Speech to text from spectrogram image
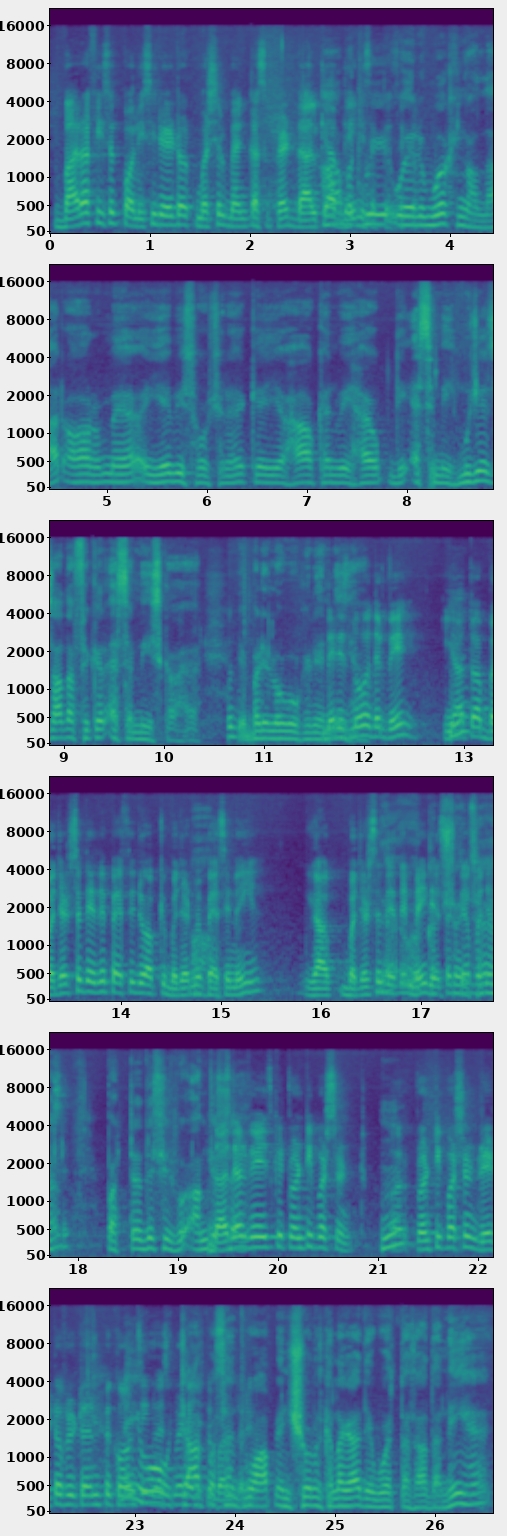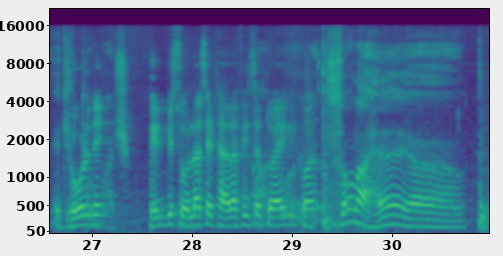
बारह फ़ीसद पॉलिसी रेट और कमर्शियल बैंक का स्प्रेड डाल के हाँ आप दे ही नहीं वी सकते we're वर्किंग ऑन दैट और मैं ये भी सोच रहे कि how can we help the SME मुझे ज़्यादा फ़िक्र एसएमईज का है। ये बड़े लोगों के लिए there is no other way या तो आप बजट से दे दें पैसे जो आपके बजट हाँ। में पैसे नहीं है। या बजट से दे दें नहीं दे सकते आप बजट से? But this is I am just other way is के 20 परसेंट और 20 परसेंट रेट ऑफ़ रिटर्न पे कौन सी इन्वेस्टमेंट चार परसेंट वो आपने इंश्योरेंस का लगा दे वो इतना ज़्यादा नहीं है छोड़ दें। फिर भी 16 से 18 फ़ीसद तो आएगी कॉस्ट सोलह है या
